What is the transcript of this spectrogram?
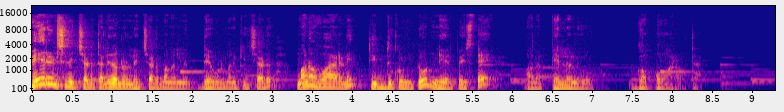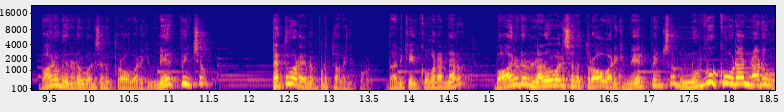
పేరెంట్స్ని ఇచ్చాడు తల్లిదండ్రులను ఇచ్చాడు మనల్ని దేవుడు మనకి ఇచ్చాడు మనం వారిని తిద్దుకుంటూ నేర్పిస్తే మన పిల్లలు గొప్పవారు అవుతారు బాలుడు నడవలసిన త్రోవ వాడికి నేర్పించు. పెద్దవాడైనప్పుడు తొలగిపోడు. దానికి ఇంకొకరు అన్నారు బాలుడు నడవలసిన త్రోవ వాడికి నేర్పించు నువ్వు కూడా నడువు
